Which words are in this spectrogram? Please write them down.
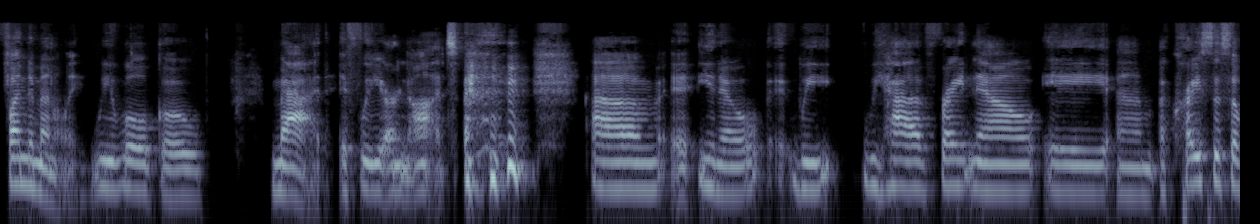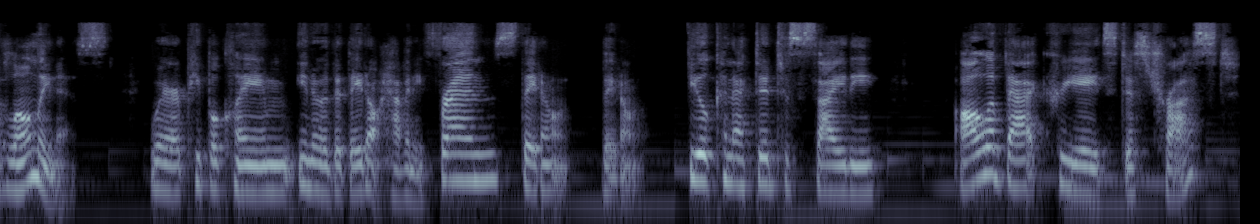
Fundamentally, we will go mad if we are not. um, it, you know, we we have right now a um, a crisis of loneliness where people claim, you know, that they don't have any friends, they don't they don't feel connected to society. All of that creates distrust.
